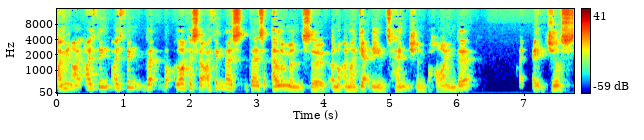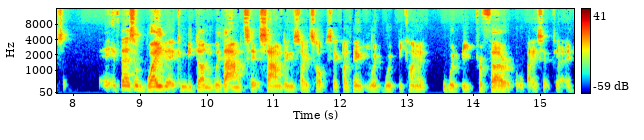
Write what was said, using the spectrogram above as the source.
I mean, I, I, think I think that, like I said, I think there's there's elements of, and, and I get the intention behind it. It just if there's a way that it can be done without it sounding so toxic, I think would would be kind of would be preferable, basically.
